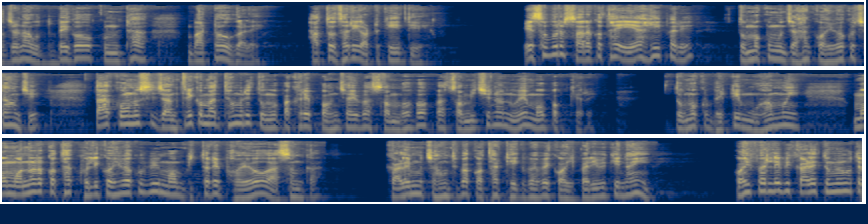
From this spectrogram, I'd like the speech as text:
ଅଜଣା ଉଦ୍ବେଗ ଓ କୁଣ୍ଠା ବାଟ ଓଗାଳେ ହାତ ଧରି ଅଟକେଇ ଦିଏ। ଏସବୁର ସାର କଥା ଏଇଆ ହେଇପାରେ ତୁମକୁ ମୁଁ ଯାହା କହିବାକୁ ଚାହୁଁଛି ତା କୌଣସି ଯାନ୍ତ୍ରିକ ମାଧ୍ୟମରେ ତୁମ ପାଖରେ ପହଞ୍ଚାଇବା ସମ୍ଭବ ବା ସମୀଚୀନ ନୁହେଁ ମୋ ପକ୍ଷରେ। ତୁମକୁ ଭେଟି ମୁହାଁମୁହିଁ ମୋ ମନର କଥା ଖୋଲି କହିବାକୁ ବି ମୋ ଭିତରେ ଭୟ ଓ ଆଶଙ୍କା। କାଳେ ମୁଁ ଚାହୁଁଥିବା କଥା ଠିକ୍ ଭାବେ କହିପାରିବି କି ନାହିଁ? କହିପାରିଲେ ବି କାଳେ ତୁମେ ମୋତେ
